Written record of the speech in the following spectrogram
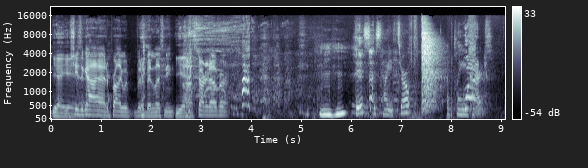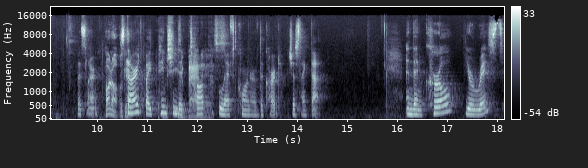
Yeah, yeah. She's a guy I'd probably would, would have been listening. Yeah. Uh, start it over. Mm -hmm. This is how you throw a playing What? card. Let's learn. Hold on. Okay. Start by pinching she's the top left corner of the card, just like that. And then curl your wrist,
